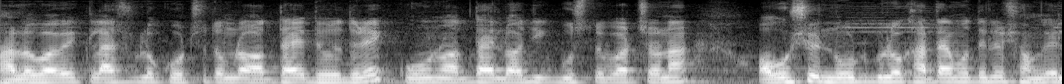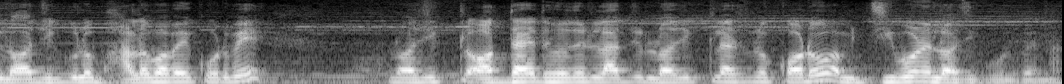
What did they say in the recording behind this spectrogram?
ভালোভাবে ক্লাসগুলো করছ, তোমরা অধ্যায় ধরে ধরে কোন অধ্যায় লজিক বুঝতে পারছ না, অবশ্যই নোটগুলো খাতার মধ্যে সঙ্গে লজিকগুলো ভালোভাবে করবে। লজিক অধ্যায় ধরে ধরে লজিক ক্লাসগুলো করো, আমি জীবনে লজিক বলবে না।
